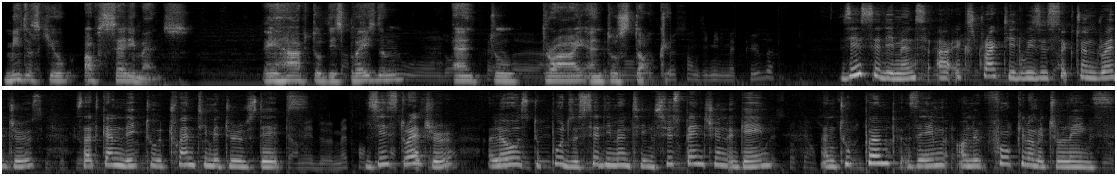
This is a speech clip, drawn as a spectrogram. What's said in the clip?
meters cube of sediments. They have to displace them and to dry and to stock. These sediments are extracted with a suction dredgers that can dig to 20 meters depth. This dredger allows to put the sediment in suspension again and to pump them on a 4 kilometer length.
